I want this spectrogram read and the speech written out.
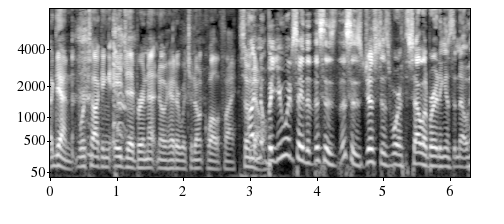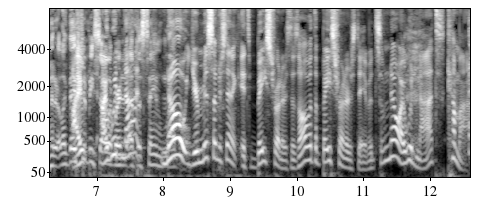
again, we're talking AJ Burnett no hitter, which I don't qualify. So uh, no. Know, but you would say that this is this is just as worth celebrating as a no hitter. Like they I, should be celebrated at the same level. No, you're misunderstanding. It's base runners. It's all with the base runners, David. So no, I would not. Come on,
